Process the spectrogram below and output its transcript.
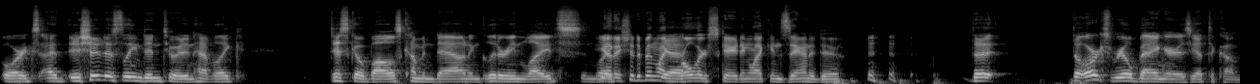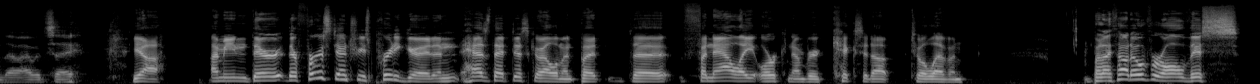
orcs. I, it should have just leaned into it and have like disco balls coming down and glittering lights and like, yeah, they should have been like yeah. roller skating like in Xanadu. the the orcs real banger is yet to come though, I would say. Yeah. I mean, their their first entry is pretty good and has that disco element, but the finale orc number kicks it up to 11. But I thought overall this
